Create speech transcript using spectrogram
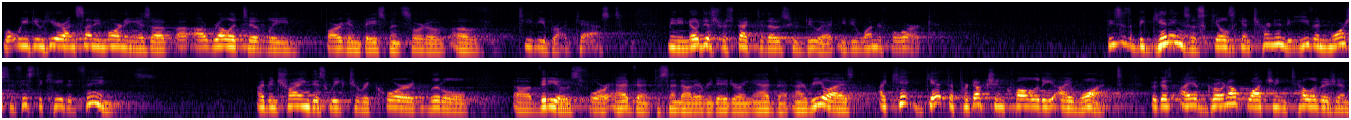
What we do here on Sunday morning is a, a, a relatively bargain basement sort of, of TV broadcast, meaning no disrespect to those who do it. You do wonderful work. These are the beginnings of skills that can turn into even more sophisticated things. I've been trying this week to record little uh, videos for Advent to send out every day during Advent. And I realize I can't get the production quality I want because I have grown up watching television.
